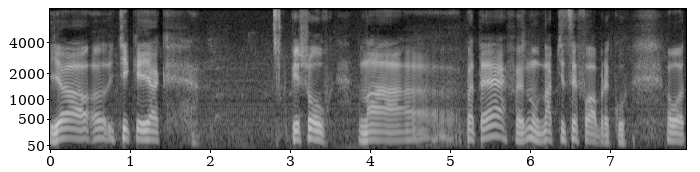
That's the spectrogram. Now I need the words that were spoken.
Я е, тільки як пішов на е, ПТФ, ну, на птицефабрику. От.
